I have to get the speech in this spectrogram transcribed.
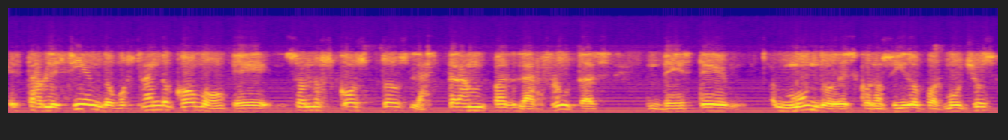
estableciendo, mostrando cómo son los costos, las trampas, las rutas de este mundo desconocido por muchos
